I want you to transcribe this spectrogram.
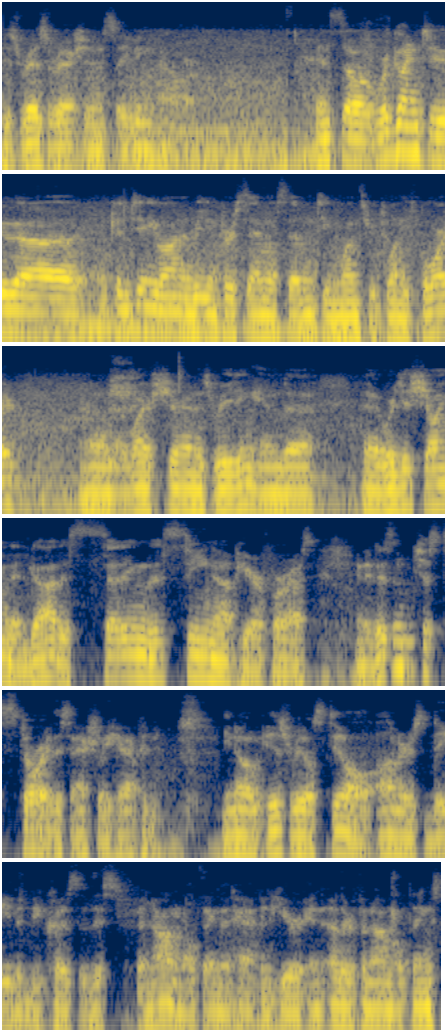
his resurrection and saving power. And so we're going to uh, continue on in reading 1 Samuel 17, 1 through 24. Uh, my wife Sharon is reading, and uh, uh, we're just showing that God is setting this scene up here for us. And it isn't just a story, this actually happened. You know, Israel still honors David because of this phenomenal thing that happened here and other phenomenal things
